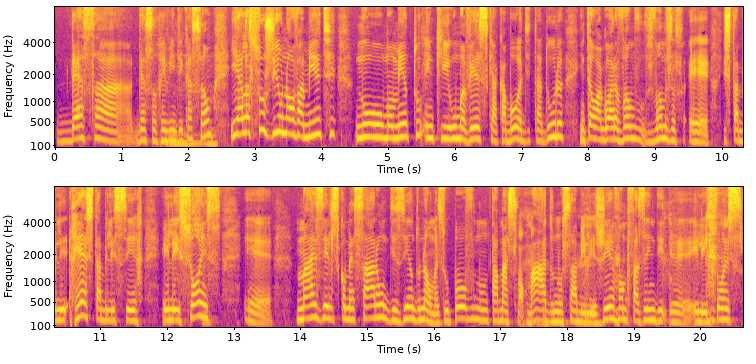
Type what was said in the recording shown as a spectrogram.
dessa, dessa reivindicação uhum. e ela surgiu novamente no momento em que, uma vez que acabou a ditadura, então agora vamos, vamos é, restabelecer eleições. É, mas eles começaram dizendo não, mas o povo não está mais formado, não sabe eleger, vamos fazer é, eleições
